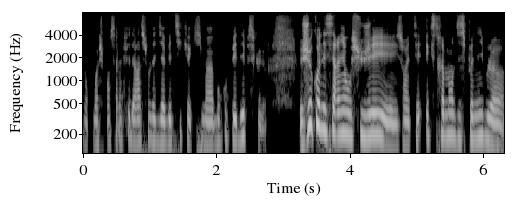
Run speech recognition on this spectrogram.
donc moi, je pense à la fédération des diabétiques qui m'a beaucoup aidé parce que je connaissais rien au sujet et ils ont été extrêmement disponibles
